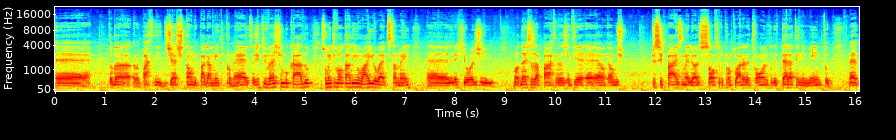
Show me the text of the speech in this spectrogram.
é, toda a parte de gestão de pagamento para o médico. A gente investe um bocado, somente voltado em UI e UX também. É, eu diria que hoje, modestas à parte, mas a gente é, é, é um dos principais e melhores softwares do prontuário eletrônico, de teleatendimento, né?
